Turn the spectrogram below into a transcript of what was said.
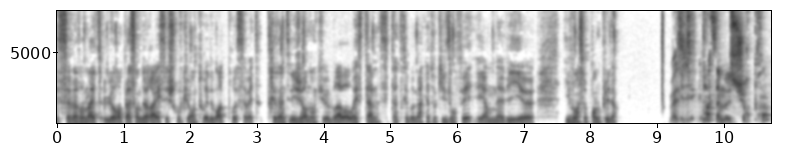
ça va vraiment être le remplaçant de Rice et je trouve qu'entouré de Ward Pro, ça va être très intelligent. Donc euh, bravo à West Ham, c'est un très beau mercato qu'ils ont fait et à mon avis, euh, ils vont en se prendre plus d'un. Moi, ça me surprend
